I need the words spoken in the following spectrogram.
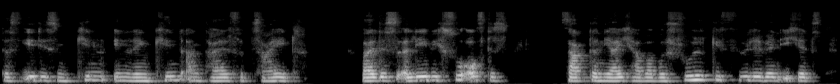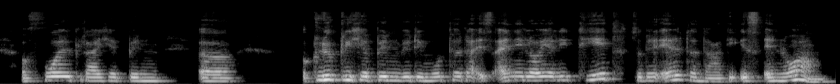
dass ihr diesen kind, inneren Kindanteil verzeiht. Weil das erlebe ich so oft, das sagt dann, ja, ich habe aber Schuldgefühle, wenn ich jetzt erfolgreicher bin, äh, glücklicher bin wie die Mutter. Da ist eine Loyalität zu den Eltern da, die ist enorm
